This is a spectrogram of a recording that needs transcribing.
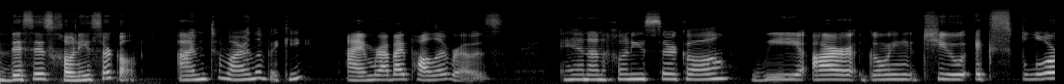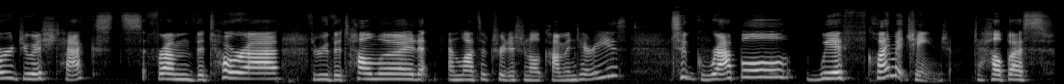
This is Choni's Circle. I'm Tamar Levicki. I'm Rabbi Paula Rose. And on Choni's Circle, we are going to explore Jewish texts from the Torah through the Talmud and lots of traditional commentaries to grapple with climate change, to help us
